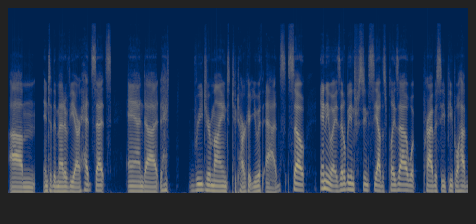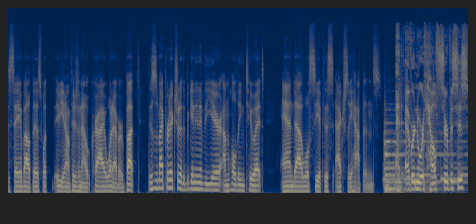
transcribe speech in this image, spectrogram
um, into the Meta VR headsets and uh, read your mind to target you with ads. So anyways, it'll be interesting to see how this plays out, what privacy people have to say about this, what you know, if there's an outcry, whatever. But this is my prediction at the beginning of the year. I'm holding to it, and uh, we'll see if this actually happens. At Evernorth Health Services,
